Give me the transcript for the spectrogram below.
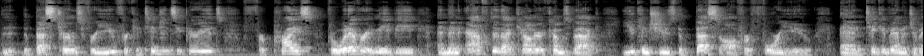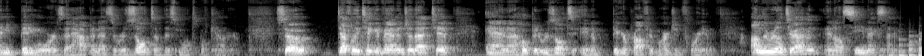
the, the best terms for you for contingency periods, for price, for whatever it may be. And then after that counter comes back, you can choose the best offer for you and take advantage of any bidding wars that happen as a result of this multiple counter. So definitely take advantage of that tip and I hope it results in a bigger profit margin for you. I'm the Realtor Evan and I'll see you next time.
